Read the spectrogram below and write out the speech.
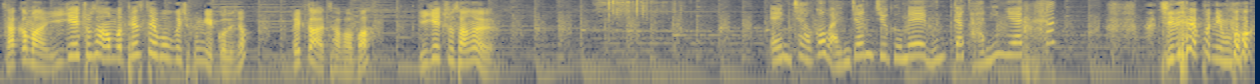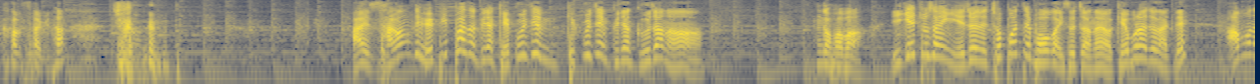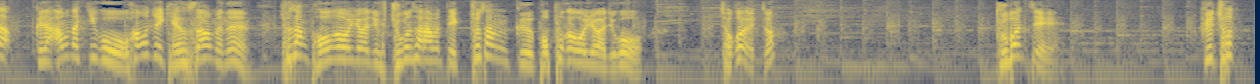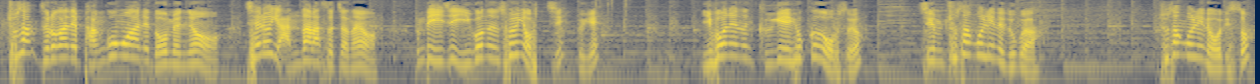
잠깐만 이게 초상 한번 테스트 해보고 싶은 게 있거든요? 그러니까 자 봐봐. 이게 초상을 엠 저거 완전 죽음의 문떡 아니냐? 지디래프님 후원 감사합니다. 죽음의 문턱. 아니 4강대 왜 삐빠는 그냥 개꿀잼 개꿀잼 그냥 그거잖아. 그니까 봐봐. 이게 초상이 예전에 첫 번째 버거가 있었잖아요. 개불화전 할 때? 아무나 그냥 아무나 끼고 황혼종이 계속 싸우면은 초상 버거가 걸려가지고 죽은 사람한테 초상 그 버프가 걸려가지고 저거였죠? 두 번째. 그 초, 초상 들어간에 방공호 안에 넣으면요 체력이 안 달았었잖아요. 근데 이제 이거는 소용이 없지 그게? 이번에는 그게 효과가 없어요? 지금 초상 걸린 애 누구야? 초상 걸린 애 어딨어?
